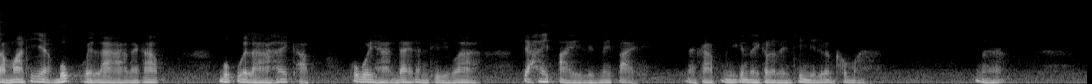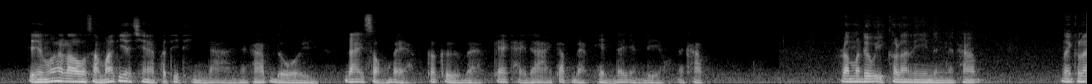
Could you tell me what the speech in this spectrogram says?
สามารถที่จะบุ๊กเวลานะครับบุ๊กเวลาให้กับผู้บริหารได้ทันทีว่าจะให้ไปหรือไม่ไปนะครับ นี่ก็ในกรณีที่มีเรื่องเข้ามานะฮะจะเห็นว่าเราสามารถที่จะแชร์ปฏิทินได้นะครับ โดยได้ 2 แบบก็คือแบบแก้ไขได้กับแบบเห็นได้อย่างเดียวนะครับ เรามาดูอีกกรณีหนึ่งนะครับ ในกร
